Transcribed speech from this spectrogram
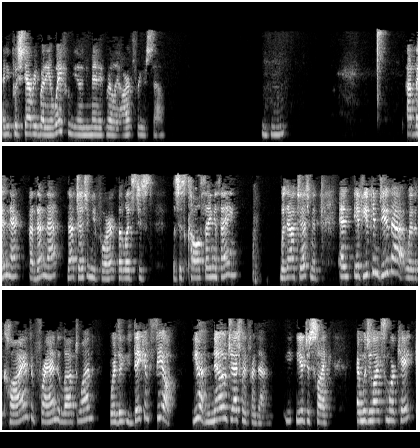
And you pushed everybody away from you and you made it really hard for yourself. Hmm I've been there. I've done that. Not judging you for it, but let's just, let's just call a thing a thing without judgment. And if you can do that with a client, a friend, a loved one, where they, they can feel you have no judgment for them. You're just like, and would you like some more cake?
